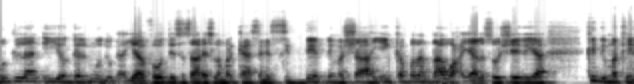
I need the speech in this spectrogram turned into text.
puntland iyo galmudug ayaa foodiisa saaray islamarkaasina sideed dhimasho ah in ka badan dhaawac ayaa la soo sheegayaa kadib markay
